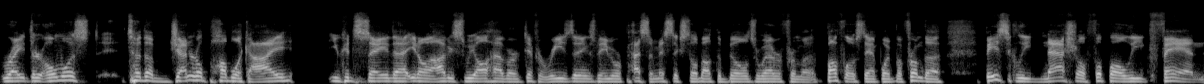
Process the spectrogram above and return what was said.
right they're almost to the general public eye. You could say that you know obviously we all have our different reasonings. Maybe we're pessimistic still about the Bills or whatever from a Buffalo standpoint, but from the basically National Football League fan,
